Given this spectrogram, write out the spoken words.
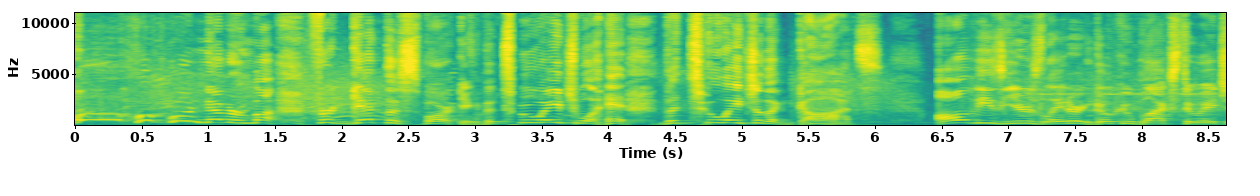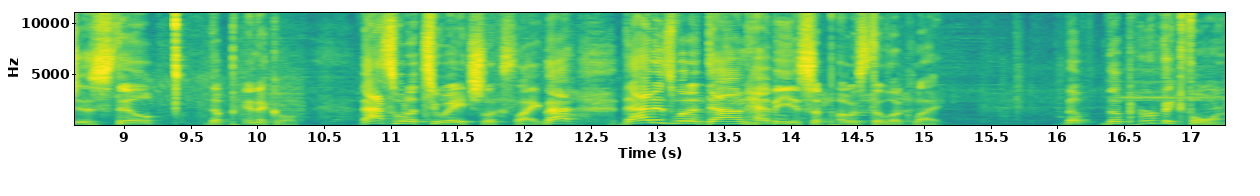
Oh, never mind. Forget the sparking. The 2H will hit. The 2H of the gods. All these years later, and Goku Black's 2H is still the pinnacle. That's what a 2H looks like. That That is what a down heavy is supposed to look like. The, the perfect form.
